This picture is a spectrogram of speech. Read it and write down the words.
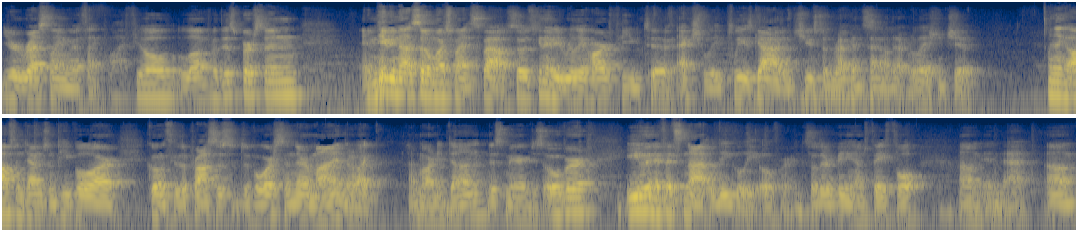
you're wrestling with like, well, I feel love for this person, and maybe not so much my spouse. So it's going to be really hard for you to actually please God and choose to reconcile that relationship. I think oftentimes when people are going through the process of divorce in their mind, they're like, I'm already done. This marriage is over, even if it's not legally over. And so they're being unfaithful um, in that. Um,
